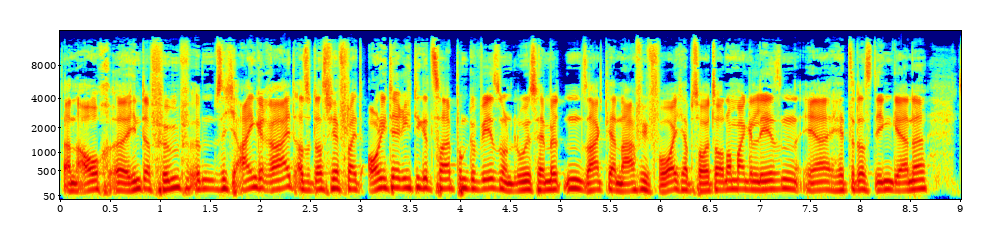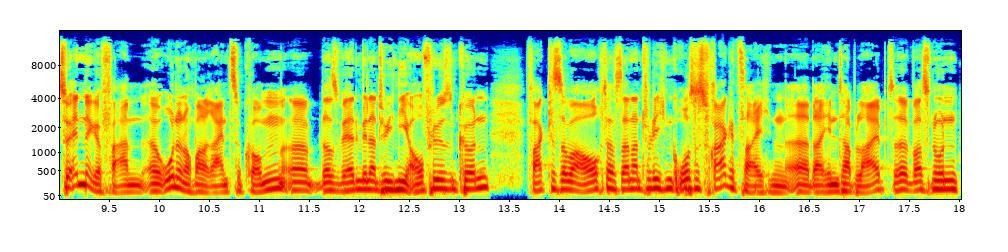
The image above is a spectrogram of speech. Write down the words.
dann auch äh, hinter fünf ähm, sich eingereiht. Also das wäre vielleicht auch nicht der richtige Zeitpunkt gewesen. Und Lewis Hamilton sagt ja nach wie vor, ich habe es heute auch nochmal gelesen, er hätte das Ding gerne zu Ende gefahren, äh, ohne nochmal reinzukommen. Äh, das werden wir natürlich nie auflösen können. Fakt ist aber auch, dass da natürlich ein großes Fragezeichen äh, dahinter bleibt, äh, was nun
